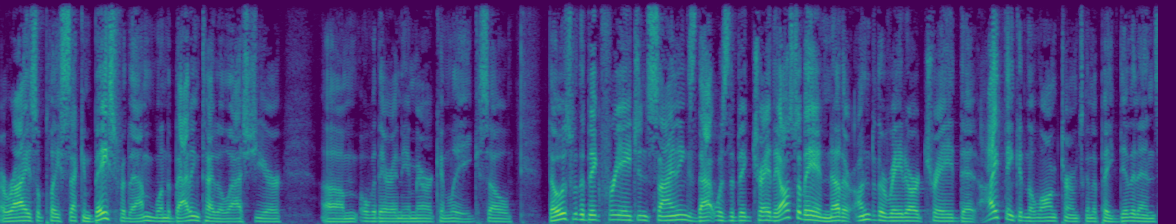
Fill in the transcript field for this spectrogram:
Arraez will play second base for them, won the batting title last year um, over there in the American League. So those were the big free agent signings. That was the big trade. They also made another under the radar trade that I think in the long term is going to pay dividends.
